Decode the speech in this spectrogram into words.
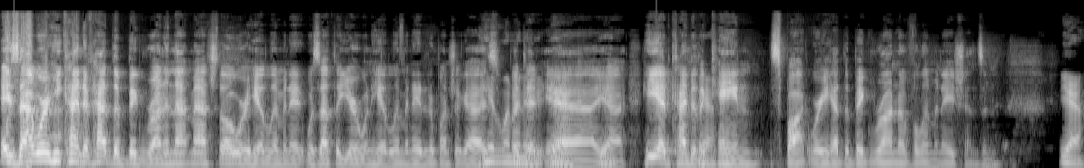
Is that where he kind of had the big run in that match though, where he eliminated? Was that the year when he eliminated a bunch of guys? But yeah, yeah, yeah, yeah. He had kind of the Yeah. Kane spot where he had the big run of eliminations, and Yeah,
